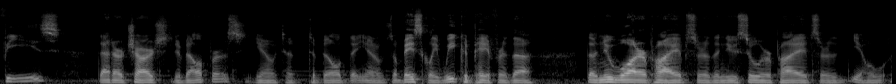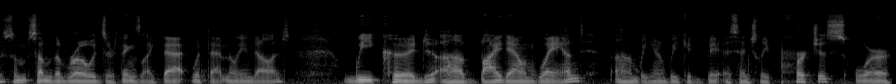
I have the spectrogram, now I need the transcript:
fees that are charged to developers, you know, to, to build the, you know, so basically we could pay for the the new water pipes or the new sewer pipes or you know some some of the roads or things like that with that million dollars. We could uh, buy down land. Um, we, you know, we could essentially purchase or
